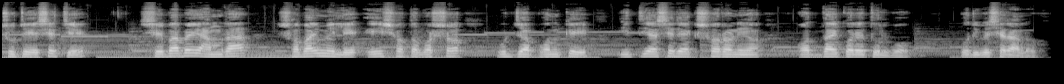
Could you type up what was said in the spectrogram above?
ছুটে এসেছে, সেভাবেই আমরা সবাই মিলে এই শতবর্ষ উদযাপনকে ইতিহাসের এক স্মরণীয় অধ্যায় করে তুলব। পরিবেশের আলো।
